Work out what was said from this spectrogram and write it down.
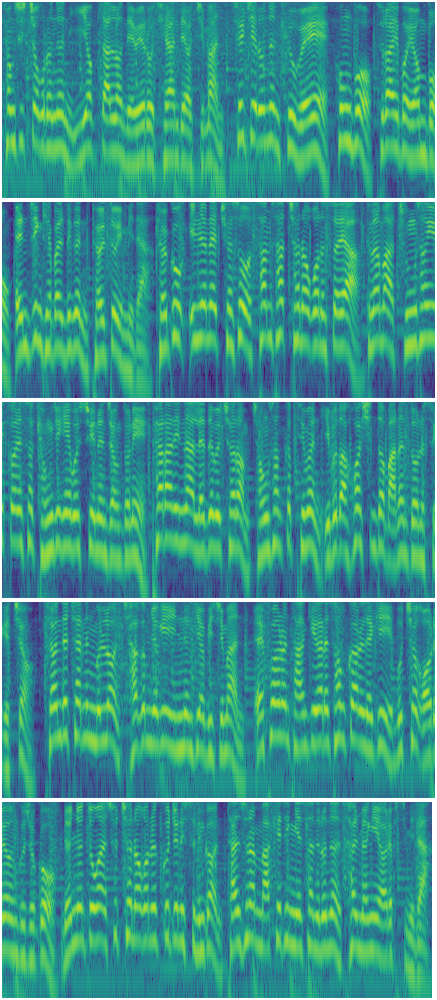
형식적으로는 2억 달러 내외로 제한되었지만 실제로는 그 외에 홍보, 드라이버 연봉, 엔진 개발 등은 별도입니다. 결국 1년에 최소 3, 4천억 원은 써야 그나마 중상위권에서 경쟁해볼 수 있는 정도니 페라리나 레드불처럼 정상급 팀은 이보다 훨씬 더 많은 돈을 쓰겠죠. 현대차는 물론 자금력이 있는 기업이지만 F1은 단기간에 성과를 내기 무척 어려운 구조고 몇 년 동안 수천억 원을 꾸준히 쓰는 건 단순한 마케팅 예산으로는 설명이 어렵습니다.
